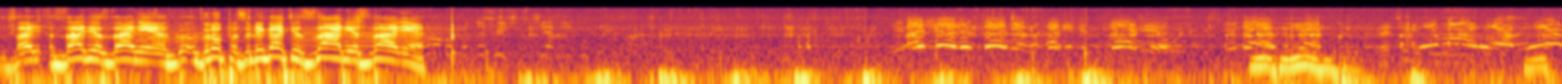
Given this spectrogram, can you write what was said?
Сзади, сзади здания, г- группа, забегайте сзади здания. В начале здания, заходите сзади. Сюда, Нет, не сюда. видно. Внимание, мне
